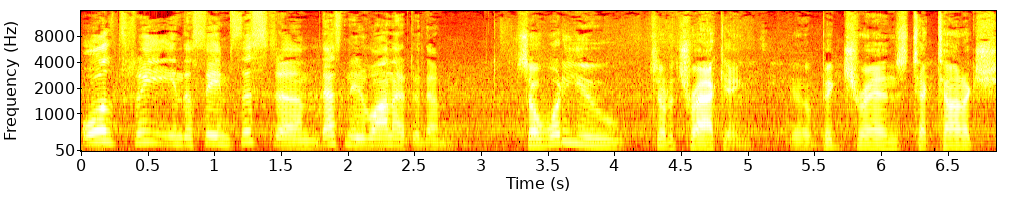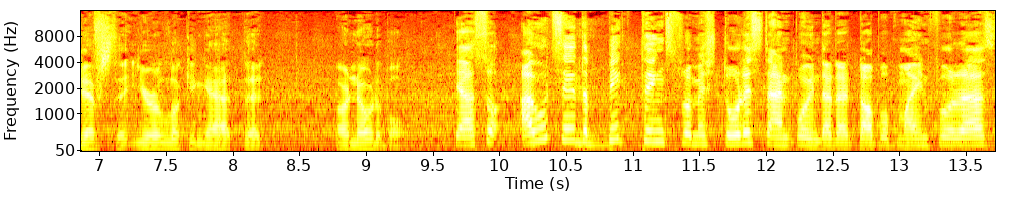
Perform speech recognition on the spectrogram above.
all three in the same system, that's nirvana to them. So what are you sort of tracking? You know, big trends, tectonic shifts that you're looking at that are notable. Yeah, so I would say the big things from a storage standpoint that are top of mind for us.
